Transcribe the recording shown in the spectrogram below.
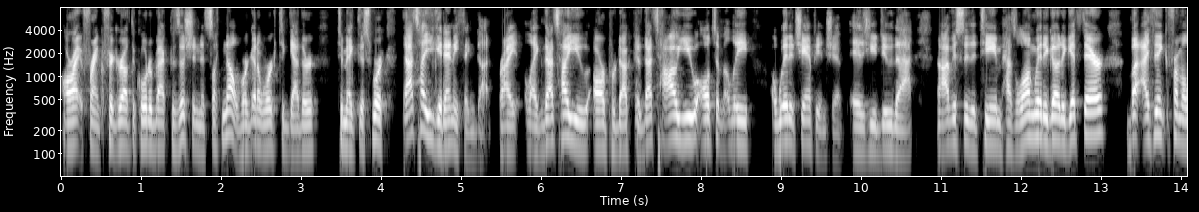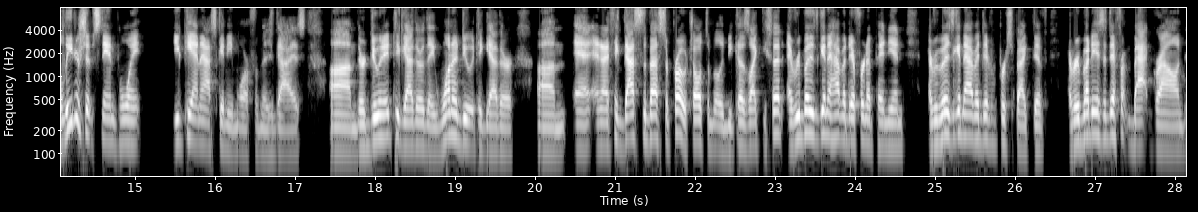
all right, Frank, figure out the quarterback position. It's like, no, we're going to work together to make this work. That's how you get anything done, right? Like that's how you are productive. That's how you ultimately win a championship is you do that. Now, obviously, the team has a long way to go to get there, but I think from a leadership standpoint, you can't ask any more from these guys. Um, they're doing it together. They want to do it together, um, and, and I think that's the best approach ultimately because, like you said, everybody's going to have a different opinion. Everybody's going to have a different perspective. Everybody has a different background,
